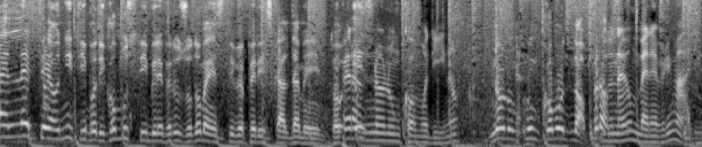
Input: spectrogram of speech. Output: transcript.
pellet e ogni tipo di combustibile per uso domestico e per riscaldamento. però E- non un comodino. non un, un como- no, però non è un bene primario.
